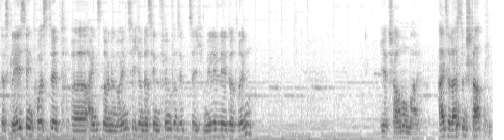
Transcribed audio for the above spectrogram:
Das Gläschen kostet äh, 1,99 und da sind 75 Milliliter drin. Jetzt schauen wir mal. Also lasst uns starten.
